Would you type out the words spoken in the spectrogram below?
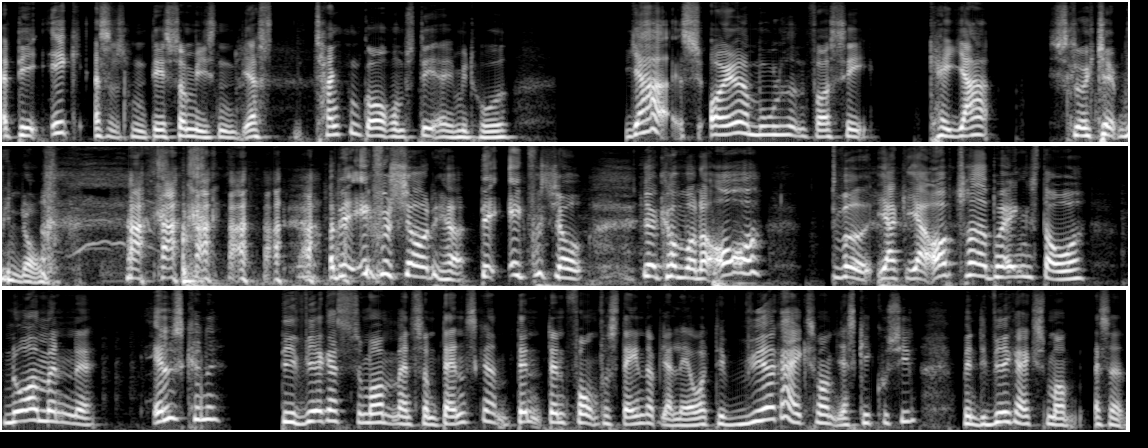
og det er ikke, altså sådan, det er som i sådan, jeg, tanken går og rumsterer i mit hoved. Jeg øjner muligheden for at se, kan jeg slå igennem i Norge? og det er ikke for sjovt, det her. Det er ikke for sjovt. Jeg kommer derover, du ved, jeg, jeg optræder på engelsk derovre. Nordmændene elsker det. Virker som om, man som dansker, den, den form for stand-up, jeg laver, det virker ikke som om, jeg skal ikke kunne sige det, men det virker ikke som om, altså,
